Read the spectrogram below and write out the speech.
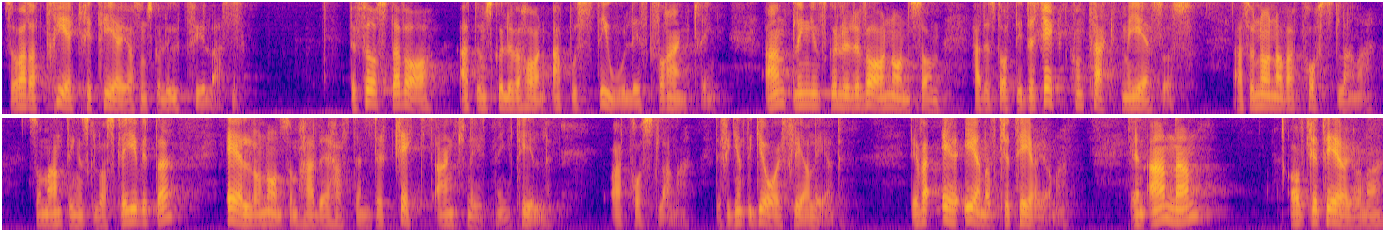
så var det tre kriterier som skulle uppfyllas. Det första var att de skulle ha en apostolisk förankring. Antingen skulle det vara någon som hade stått i direkt kontakt med Jesus, alltså någon av apostlarna som antingen skulle ha skrivit det eller någon som hade haft en direkt anknytning till apostlarna. Det fick inte gå i fler led. Det var e- en av kriterierna. En annan av kriterierna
